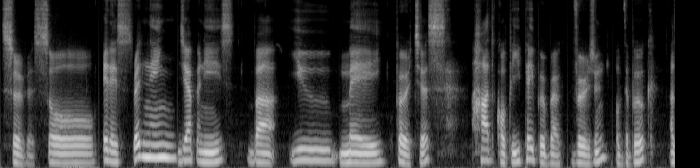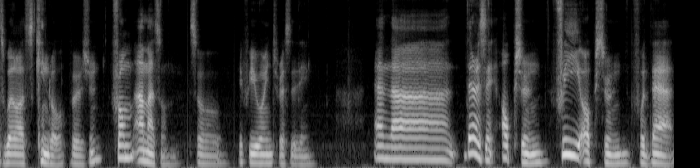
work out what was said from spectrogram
Service. So it is written in Japanese, but you may purchase hard copy paperback version of the book as well as Kindle version from Amazon. So if you are interested in. And uh, there is an option, free option for that.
